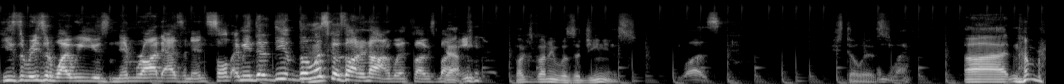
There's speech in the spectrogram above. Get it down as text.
He's the reason why we use Nimrod as an insult. I mean, the the, the Mhm. list goes on and on with Bugs Bunny. Bugs Bunny was a genius. he was He still is. anyway. Uh, number.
